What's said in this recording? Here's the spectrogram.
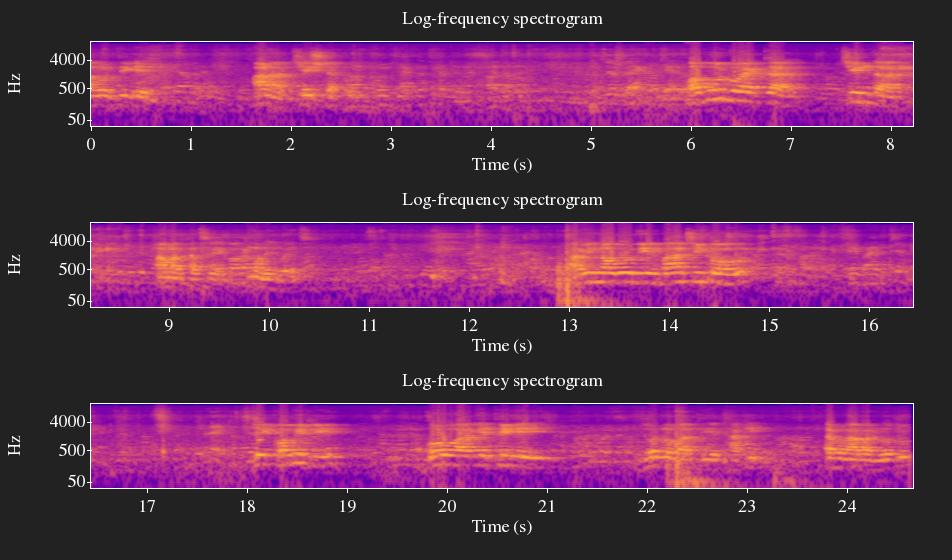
আলোর দিকে আনার চেষ্টা করি। অপূর্ব একটা চিন্তা আমার কাছে মনে হয়েছে। আমি নবনির্বাচিত যে কমিটি বহু আগে থেকেই ধন্যবাদ দিয়ে থাকি। এবং আবার নতুন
